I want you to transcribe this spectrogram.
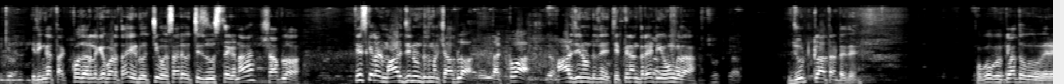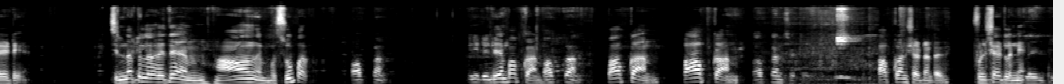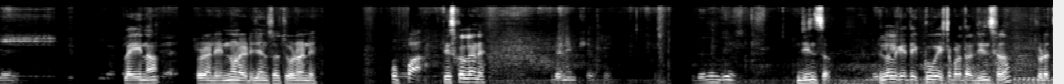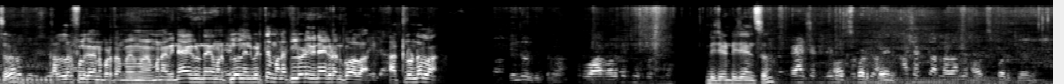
ఇది ఇంకా తక్కువ ధరలకే పడతాయి. ఇటు వచ్చి ఒకసారి వచ్చి చూస్తే కన్నా షాప్లో తీసుకెళ్ళండి. మార్జిన్ ఉంటుంది మన షాప్లో. తక్కువ మార్జిన్ ఉంటుంది. చెప్పినంత రేట్ ఇవ్వం కదా. జూట్ క్లాత్ జూట్ క్లాత్ అంటే ఇది. ఒక్కొక్క క్లాత్ ఒక్కొక్క వెరైటీ చిన్నపిల్లలు అయితే సూపర్. పాప్కార్న్. ఏం popcorn? Popcorn. Popcorn. Popcorn. Popcorn set popcorn shirt అంటే ఫుల్ షర్ట్లు అన్నీ ప్లెయిన్ ప్లెయిన్. ప్లెయిన్? చూడండి ఎన్ని ఉన్నాయి డిజైన్స్? చూడండి. కుప్ప. తీసుకెళ్ళండి. Denim shirt. Denim jeans. Jeans. పిల్లలకైతే ఎక్కువగా ఇష్టపడతారు జీన్స్. చూడొచ్చు. కలర్ఫుల్గా కనపడతాం మేము. మన వినాయకుడి దగ్గర మన పిల్లలు నిలబెడితే మన పిల్లడే వినాయకుడు అనుకోవాలా. అట్లా ఉండాలా డిజైన్ డిజైన్స్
